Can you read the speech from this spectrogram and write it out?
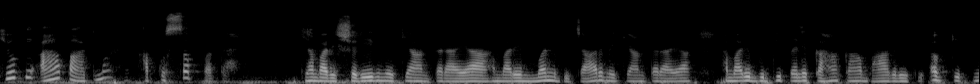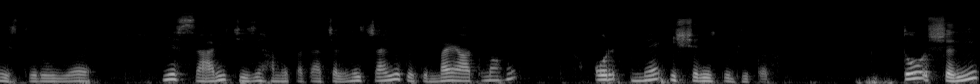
क्योंकि आप आत्मा हैं, आपको सब पता है कि हमारे शरीर में क्या अंतर आया, हमारे मन विचार में क्या अंतर आया, हमारी बुद्धि पहले कहाँ कहाँ भाग रही थी, अब कितनी स्थिर हुई है। ये सारी चीज़ें हमें पता चलनी चाहिए क्योंकि मैं आत्मा हूँ और मैं इस शरीर के भीतर हूँ। तो शरीर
